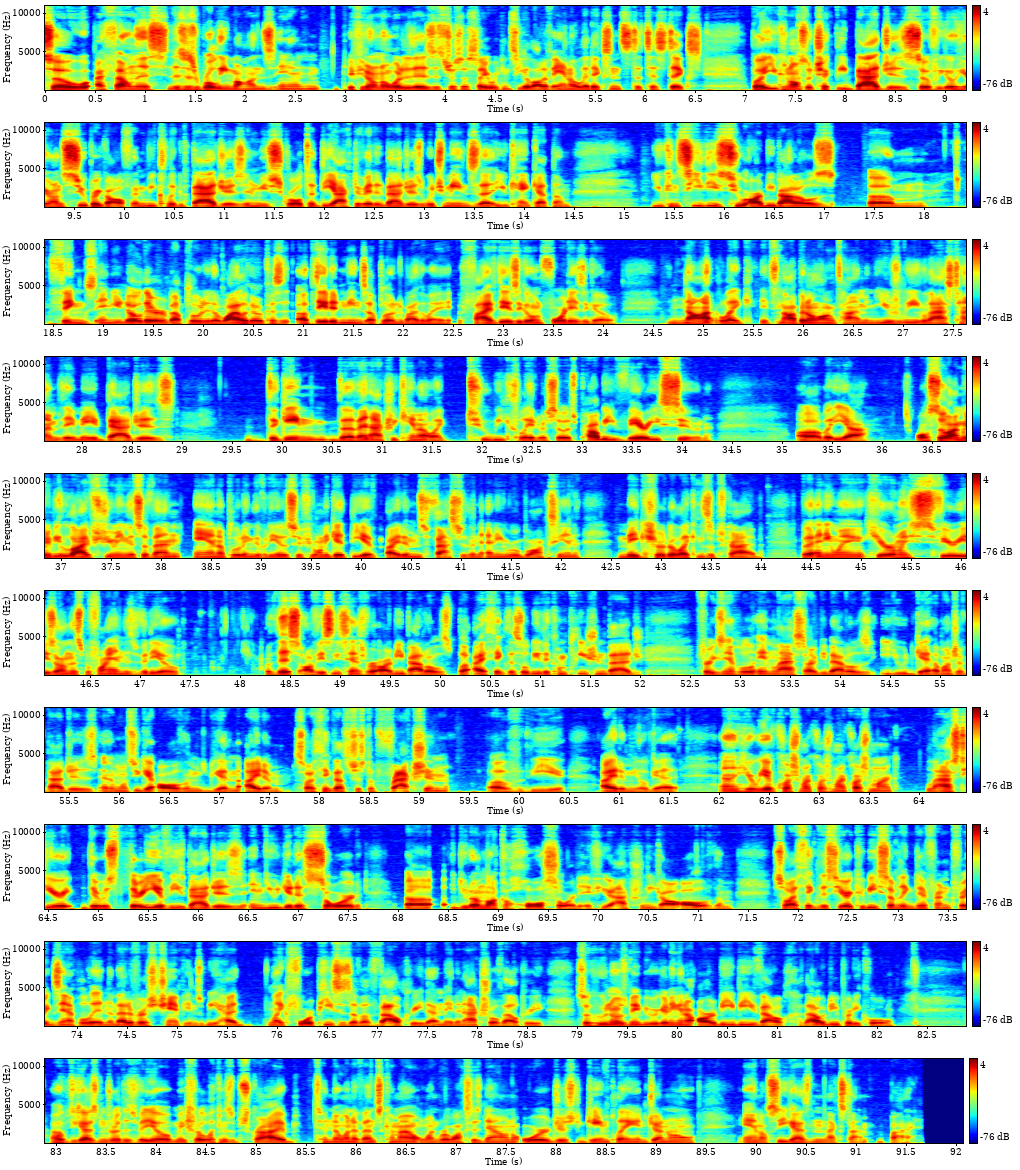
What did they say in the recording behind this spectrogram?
so I found this. This is Rolimons, and if you don't know what it is, it's just a site where you can see a lot of analytics and statistics. But you can also check the badges. So if we go here on Super Golf and we click badges and we scroll to deactivated badges, which means that you can't get them, you can see these two RB battles um, things, and you know they're uploaded a while ago because updated means uploaded. By the way, five days ago and four days ago. Not like it's not been a long time, and usually last time they made badges the game, the event actually came out like two weeks later, so it's probably very soon. Uh, but yeah. Also, I'm going to be live streaming this event and uploading the videos, so if you want to get the items faster than any Robloxian, make sure to like and subscribe. But anyway, here are my theories on this before I end this video. This obviously stands for RB Battles, but I think this will be the completion badge. For example, in last RB Battles, you would get a bunch of badges, and once you get all of them, you get an item. So I think that's just a fraction of the item you'll get. And here we have question mark, question mark, question mark. Last year, there was 30 of these badges, and you'd get a sword. Uh, you'd unlock a whole sword if you actually got all of them. So I think this year it could be something different. For example, in the Metaverse Champions, we had like four pieces of a Valkyrie that made an actual Valkyrie. So who knows, maybe we're getting an RBB Valk. That would be pretty cool. I hope you guys enjoyed this video. Make sure to like and subscribe to know when events come out, when Roblox is down, or just gameplay in general. And I'll see you guys in the next time. Bye.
